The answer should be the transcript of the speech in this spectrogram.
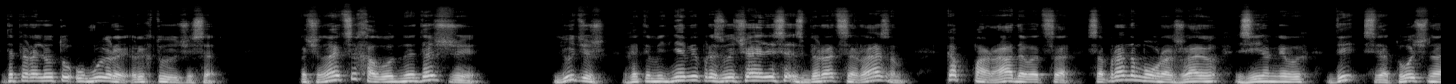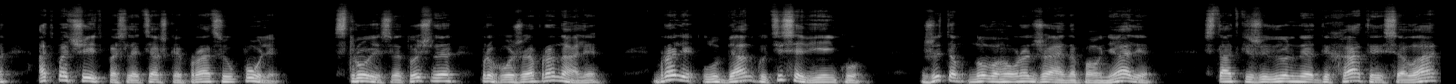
да пералёту ў выры рыхтуючыся. Пачынаюцца халодныя дажджы. Людзі ж гэтымі днямі прызвычаіліся збірацца разам, каб парадавацца сабранаму ўражаю зерневых ды святочна адпачыць пасля цяжкай працы ў полі. Строі святочныя прыгожыя апраналі, бралі лубянку ці сявеньку, жытам новага ўраджая напаўнялі, статкі жывёльныя дыхаты сяла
